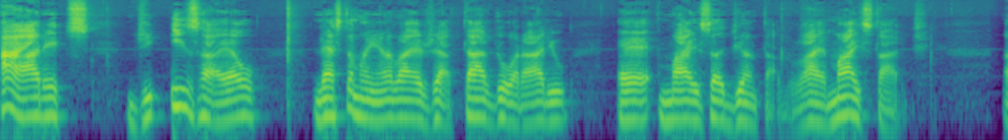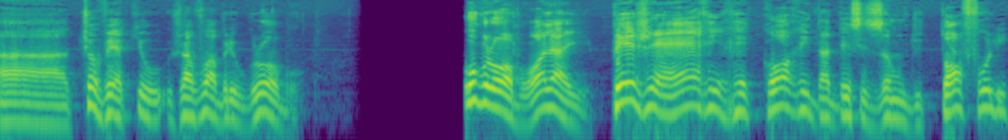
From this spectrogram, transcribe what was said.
Haaretz de Israel. Nesta manhã, lá é já tarde, o horário é mais adiantado, lá é mais tarde. Ah, deixa eu ver aqui, já vou abrir o Globo. O Globo, olha aí. PGR recorre da decisão de Toffoli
